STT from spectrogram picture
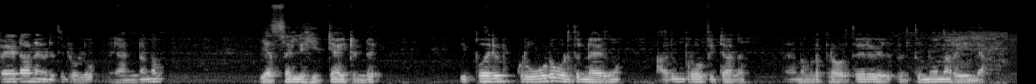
ട്രേഡാണ് എടുത്തിട്ടുള്ളൂ. രണ്ടെണ്ണം എസ് എൽ ഹിറ്റായിട്ടുണ്ട് ഇപ്പോൾ ഒരു ക്രൂഡ് കൊടുത്തിട്ടുണ്ടായിരുന്നു. അതും പ്രോഫിറ്റാണ് നമ്മുടെ പ്രവർത്തകർ എടുത്തുണ്ടോ അറിയില്ല ആ,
